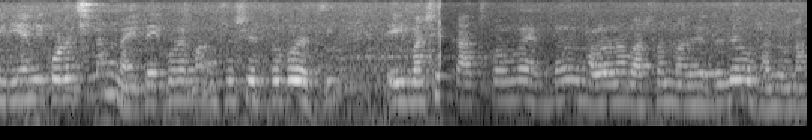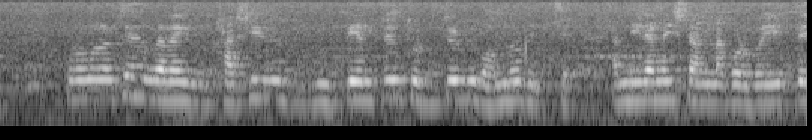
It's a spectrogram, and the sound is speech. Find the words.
বিরিয়ানি করেছিলাম না, এটাই করে মাংস সেদ্ধ করেছি। এই মাসের কাজকর্ম একদমই ভালো না, বাসন মাজা টাজাও ভালো না। পুরো মনে হচ্ছে মানে খাসির তেল তেল চর্বি চর্বি গন্ধ দিচ্ছে। আর নিরামিষ রান্না করব, এতে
